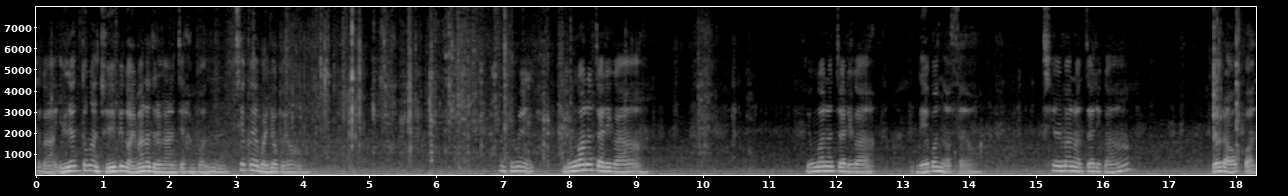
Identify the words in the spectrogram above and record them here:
제가 1년 동안 주유비가 얼마나 들어가는지 한번 체크해 보려고요. 보면 6만원짜리가 6만원짜리가 4번 넣었어요. 7만원짜리가 19번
